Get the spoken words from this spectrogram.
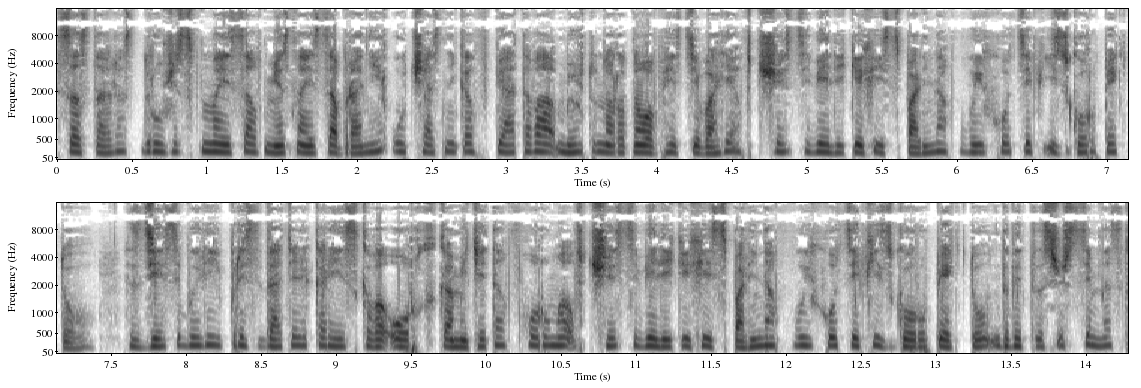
состоялось дружественное совместное собрание участников пятого международного фестиваля в честь великих исполинов выходцев из гор Пекту. Здесь были председатель Корейского оргкомитета форума в честь великих исполинов выходцев из гор Пекту 2017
